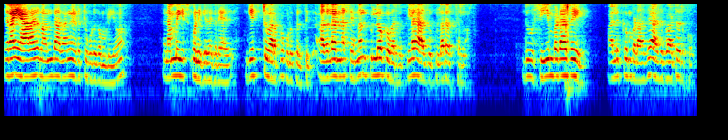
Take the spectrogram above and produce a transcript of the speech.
இதெல்லாம் யாராவது வந்தால் தாங்க எடுத்து கொடுக்க முடியும். நம்ம யூஸ் பண்ணிக்கிறது கிடையாது. கெஸ்ட்டு வரப்போ கொடுக்குறதுக்கு. அதெல்லாம் என்ன செய்யணும் அந்த பில்லோ கவர் இருக்குல்ல அதுக்குள்ளார வச்சிடலாம். தூசியும் படாது அழுக்கும் படாது அது பாட்டும் இருக்கும்.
